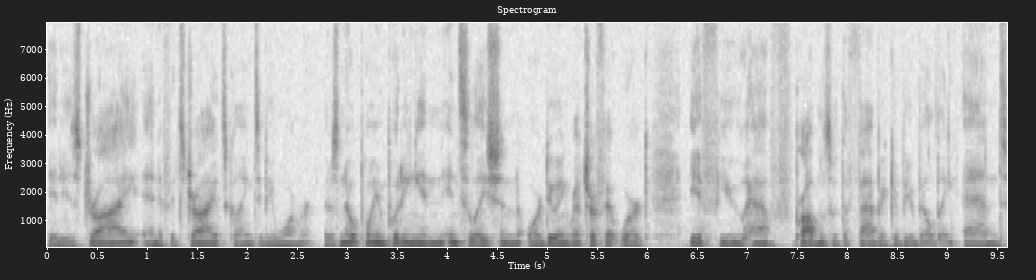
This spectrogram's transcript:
it is dry, and if it's dry, it's going to be warmer. There's no point in putting in insulation or doing retrofit work if you have problems with the fabric of your building, and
